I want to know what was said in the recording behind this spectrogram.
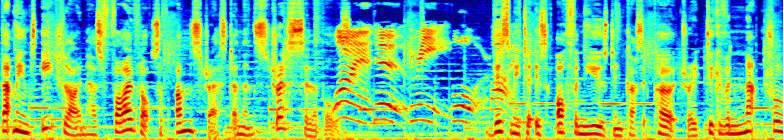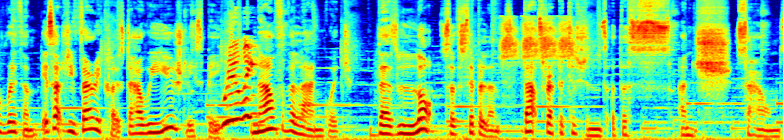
That means each line has five lots of unstressed and then stressed syllables. This meter is often used in classic poetry to give a natural rhythm. It's actually very close to how we usually speak. Really? Now for the language. There's lots of sibilants. That's repetitions of the s and sh sounds.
